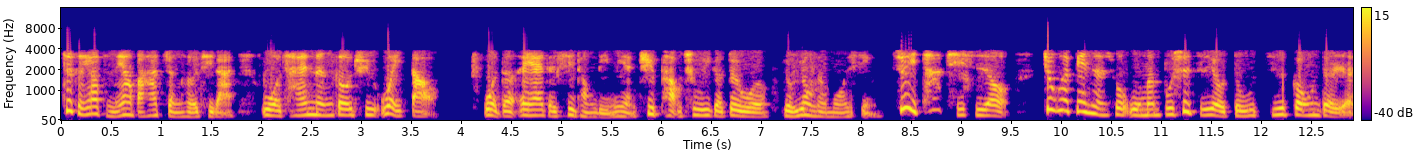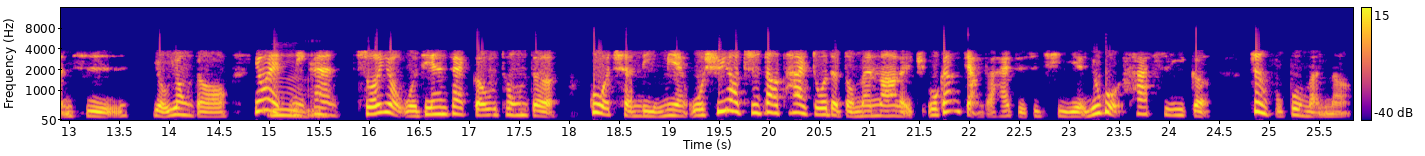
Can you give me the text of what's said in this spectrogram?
这个要怎么样把它整合起来，我才能够去喂到我的 AI 的系统里面去跑出一个对我有用的模型？所以它其实哦就会变成说，我们不是只有读资工的人是有用的哦，因为你看，所有我今天在沟通的。过程里面，我需要知道太多的 domain knowledge。我刚刚讲的还只是企业，如果它是一个政府部门呢？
